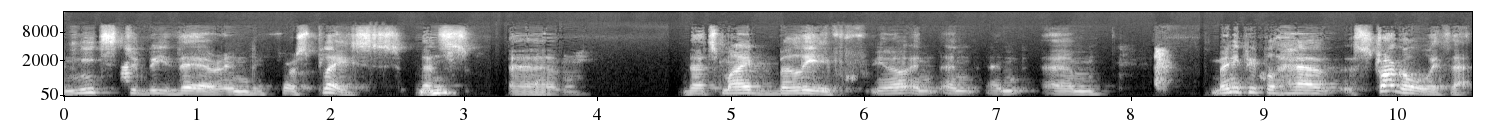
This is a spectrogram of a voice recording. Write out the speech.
needs to be there in the first place. Mm-hmm. that's um, that's my belief you know and and and um, many people have struggle with that.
